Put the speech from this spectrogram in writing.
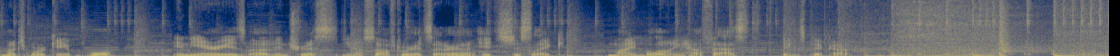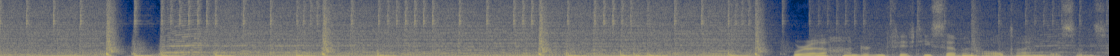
much more capable in the areas of interest, you know, software, et cetera, it's just like mind blowing how fast things pick up. We're at 157 all time listens.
